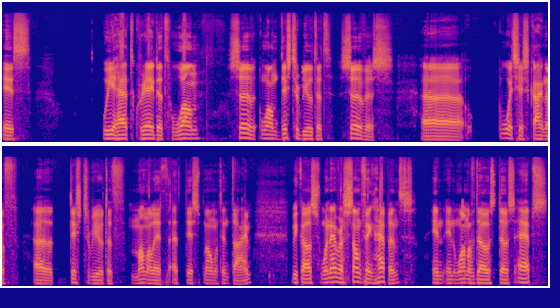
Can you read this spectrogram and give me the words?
is we had created one one distributed service uh, which is kind of a distributed monolith at this moment in time because whenever something happens in in one of those those apps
